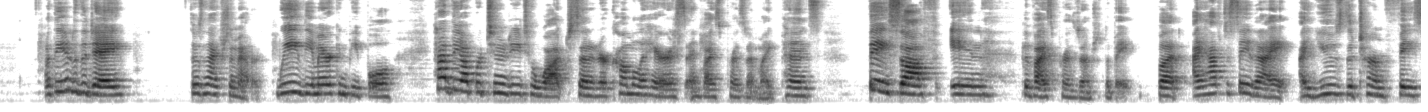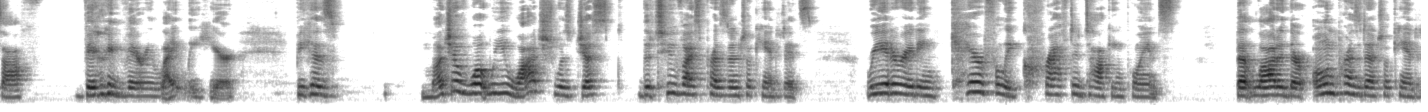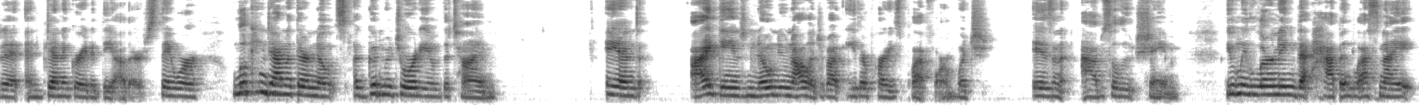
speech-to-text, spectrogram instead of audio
at the end of the day, doesn't actually matter. We, the American people, had the opportunity to watch Senator Kamala Harris and Vice President Mike Pence face off in the vice presidential debate. But I have to say that I, I use the term face off very, very lightly here because much of what we watched was just the two vice presidential candidates reiterating carefully crafted talking points that lauded their own presidential candidate and denigrated the others. They were looking down at their notes a good majority of the time. And I gained no new knowledge about either party's platform, which is an absolute shame. The only learning that happened last night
